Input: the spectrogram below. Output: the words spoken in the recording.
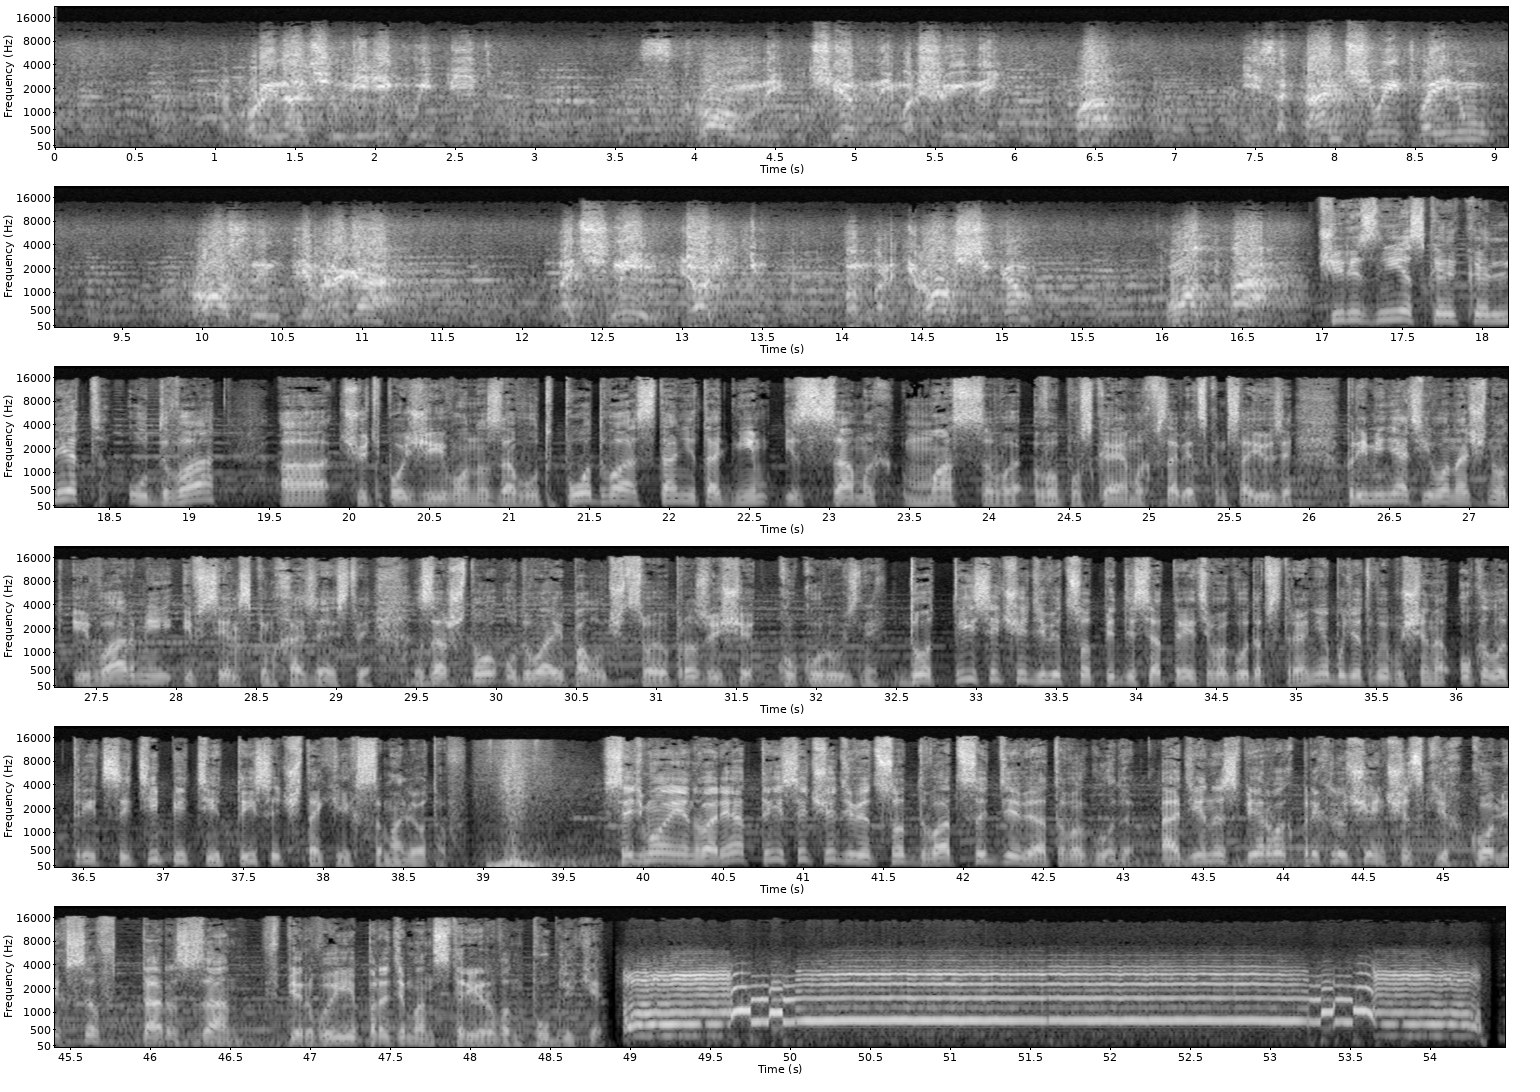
который начал великую битву скромной учебной машиной У-2 и заканчивает войну грозным для врага ночным легким бомбардировщиком по-2. Через несколько лет У-2 а чуть позже его назовут «По-2», станет одним из самых массово выпускаемых в Советском Союзе. Применять его начнут и в армии, и в сельском хозяйстве, за что У-2 и получит свое прозвище «Кукурузник». До 1953 года в стране будет выпущено около 35 тысяч таких самолетов. 7 января 1929 года. Один из первых приключенческих комиксов «Тарзан» впервые продемонстрирован публике.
